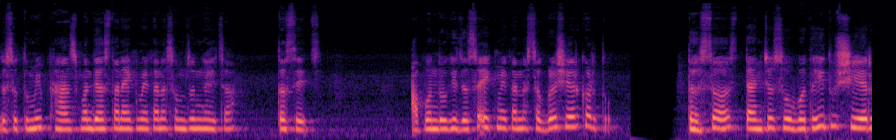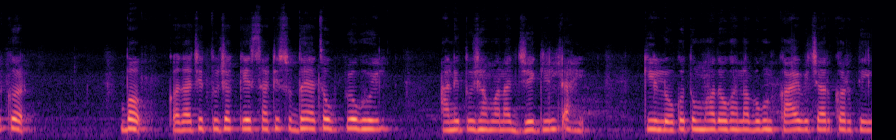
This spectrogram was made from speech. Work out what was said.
जसं तुम्ही फ्रान्समध्ये असताना एकमेकांना समजून घ्यायचा तसेच. आपण दोघी जसं एकमेकांना सगळं शेअर करतो तसंच त्यांच्यासोबतही तू शेअर कर. बघ कदाचित तुझ्या केससाठी सुद्धा याचा उपयोग होईल आणि तुझ्या मनात जे गिल्ट आहे की लोक तुम्हा दोघांना बघून काय विचार करतील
